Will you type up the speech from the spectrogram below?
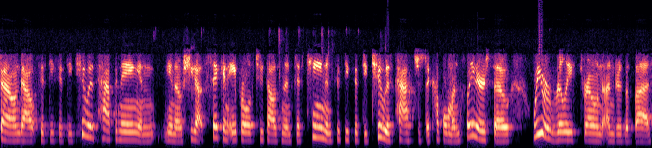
found out 5052 is happening and you know she got sick in april of 2015 and 5052 was passed just a couple months later. So we were really thrown under the bus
